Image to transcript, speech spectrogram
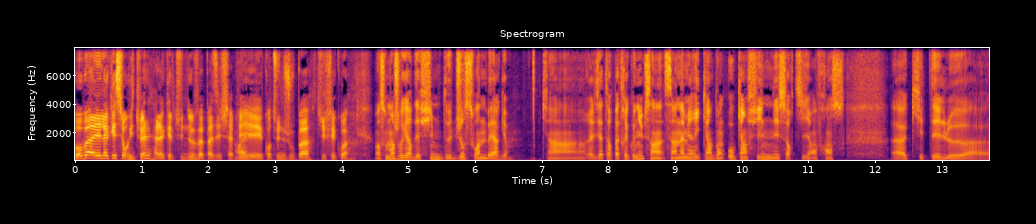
Bon bah et la question rituelle à laquelle tu ne vas pas échapper et quand tu ne joues pas, tu fais quoi? En ce moment, je regarde des films de Joe Swanberg, qui est un réalisateur pas très connu. C'est un, un, Américain dont aucun film n'est sorti en France. Euh, qui était le, euh,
